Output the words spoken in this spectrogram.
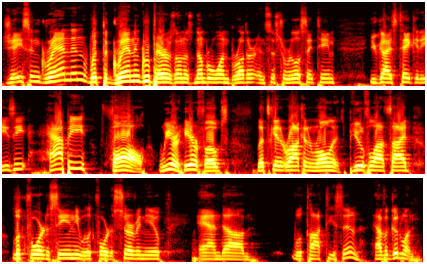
Jason Grandin with the Grandin Group, Arizona's number one brother and sister real estate team. You guys take it easy. Happy fall. We are here, folks. Let's get it rocking and rolling. It's beautiful outside. Look forward to seeing you. We look forward to serving you. And um, we'll talk to you soon. Have a good one.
